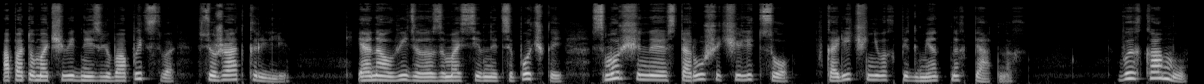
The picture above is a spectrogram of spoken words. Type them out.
а потом, очевидно, из любопытства все же открыли. И она увидела за массивной цепочкой сморщенное старушечье лицо в коричневых пигментных пятнах. «Вы к кому?»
